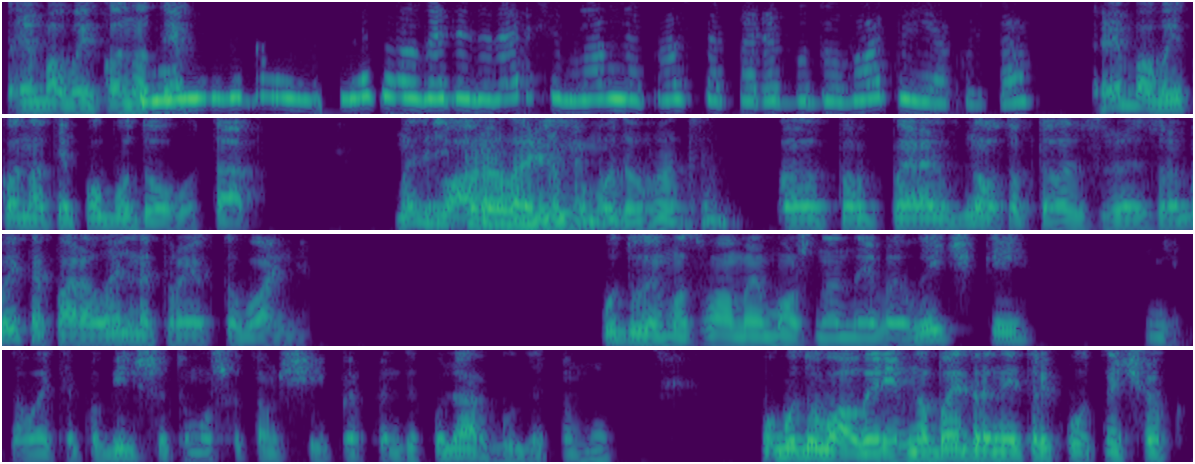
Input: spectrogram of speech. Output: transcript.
треба виконати? Смисл робити задачу, головне просто перебудувати якось, так? Треба виконати побудову. Так. Ми з вами паралельно будуємо. побудувати. Пере- ну, тобто зробити паралельне проєктування. Будуємо з вами можна невеличкий. Ні, давайте побільше, тому що там ще й перпендикуляр буде. Тому побудували рівнобедрений трикутничок.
